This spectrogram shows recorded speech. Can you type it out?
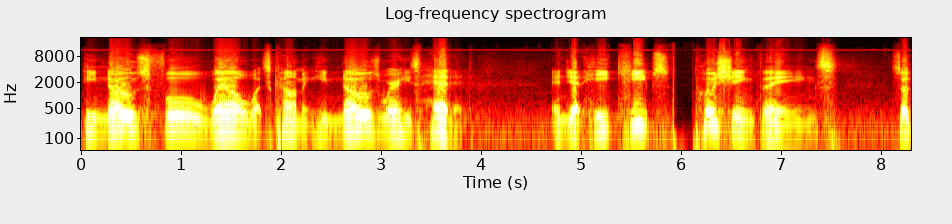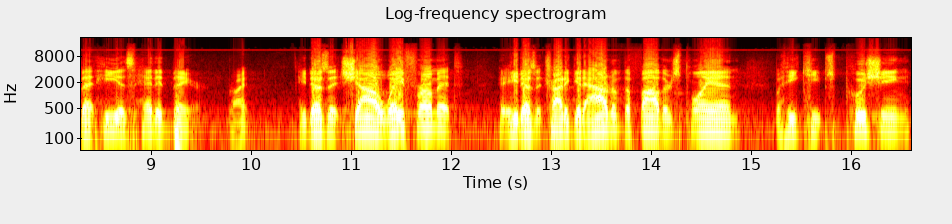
He knows full well what's coming, He knows where He's headed. And yet He keeps pushing things so that He is headed there, right? He doesn't shy away from it. He doesn't try to get out of the Father's plan but he keeps pushing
